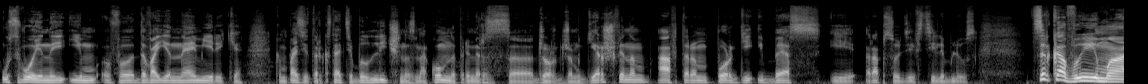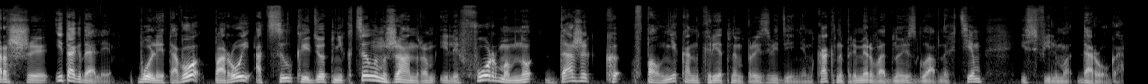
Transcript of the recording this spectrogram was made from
усвоенный им в довоенной Америке. Композитор, кстати, был лично знаком, например, с э, Джорджем Гершвином, автором «Порги и Бесс» и «Рапсодии в стиле блюз», цирковые марши и так далее. Более того, порой отсылка идет не к целым жанрам или формам, но даже к вполне конкретным произведениям, как, например, в одной из главных тем из фильма «Дорога».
